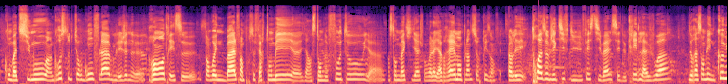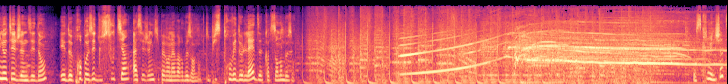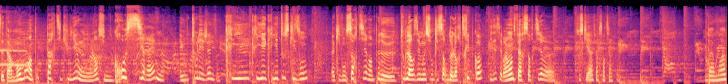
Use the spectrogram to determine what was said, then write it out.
combats de sumo, une grosse structure gonflable où les jeunes rentrent et se, s'envoient une balle pour se faire tomber. Il y a un stand de photos, il y a un stand de maquillage. Voilà, il y a vraiment plein de surprises en fait. Les trois objectifs du festival, c'est de créer de la joie, de rassembler une communauté de jeunes aidants et de proposer du soutien à ces jeunes qui peuvent en avoir besoin, donc qu'ils puissent trouver de l'aide quand ils en ont besoin. Le Scream and Shout, c'est un moment un peu particulier où on lance une grosse sirène et où tous les jeunes vont crier, crier, crier tout ce qu'ils ont, euh, qui vont sortir un peu de toutes leurs émotions qui sortent de leur trip quoi. L'idée c'est vraiment de faire sortir euh, tout ce qu'il y a à faire sortir. Bah moi,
